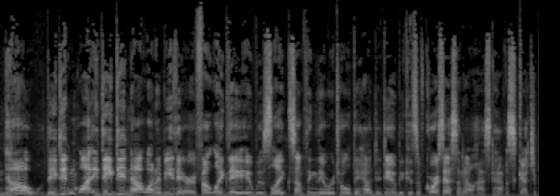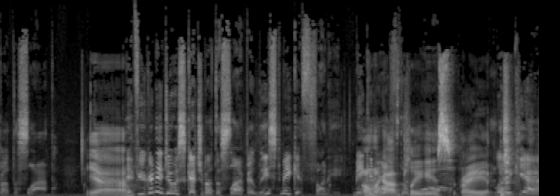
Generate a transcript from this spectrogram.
No, they didn't want. They did not want to be there. It felt like they. It was like something they were told they had to do because, of course, SNL has to have a sketch about the slap. Yeah. If you're gonna do a sketch about the slap, at least make it funny. Make Oh it my god, please. wall. Right. Like, yeah.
